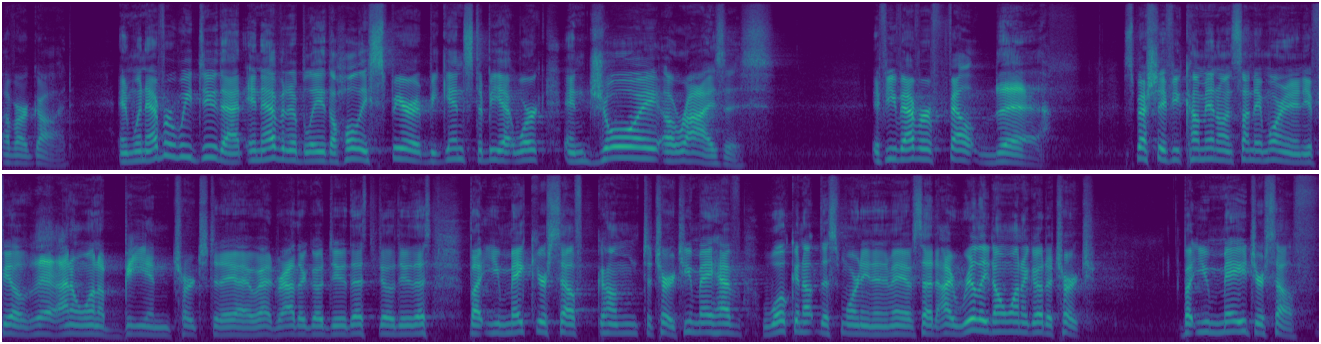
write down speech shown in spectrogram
of our God. And whenever we do that, inevitably the Holy Spirit begins to be at work and joy arises. If you've ever felt bleh, especially if you come in on Sunday morning and you feel, I don't want to be in church today. I'd rather go do this, go do this. But you make yourself come to church. You may have woken up this morning and may have said, I really don't want to go to church. But you made yourself.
